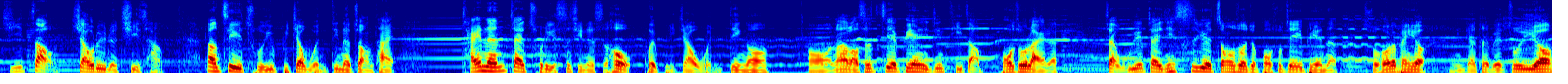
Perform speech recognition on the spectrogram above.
急躁、焦虑的气场，让自己处于比较稳定的状态，才能在处理事情的时候会比较稳定哦。哦，那老师这篇已经提早播出来了，在五月，在已经四月中的时候就播出这一篇了。属猴的朋友，你要特别注意哦。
